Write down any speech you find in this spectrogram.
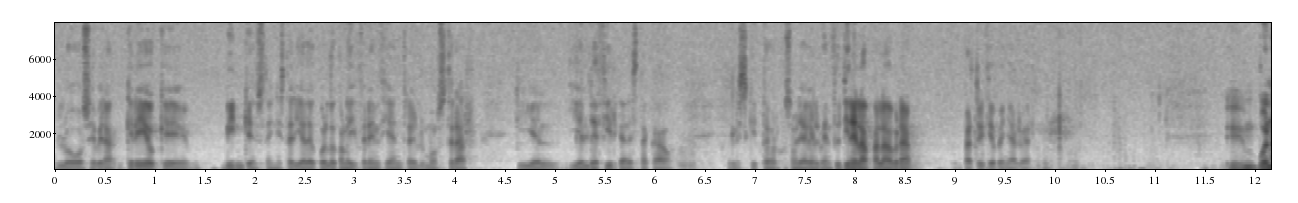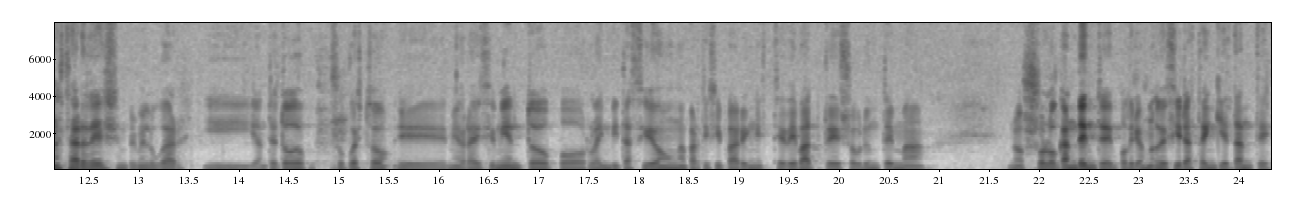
luego se verá, creo que Wittgenstein estaría de acuerdo con la diferencia entre el mostrar y el, y el decir que ha destacado el escritor José María Gelbenzu. Tiene la palabra Patricio Peñalver. Eh, buenas tardes, en primer lugar, y ante todo, por supuesto, eh, mi agradecimiento por la invitación a participar en este debate sobre un tema no solo candente, podríamos decir hasta inquietante,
